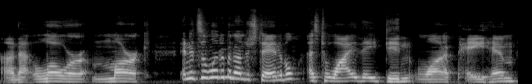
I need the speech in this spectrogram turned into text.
uh, that lower mark. And it's a little bit understandable as to why they didn't want to pay him.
